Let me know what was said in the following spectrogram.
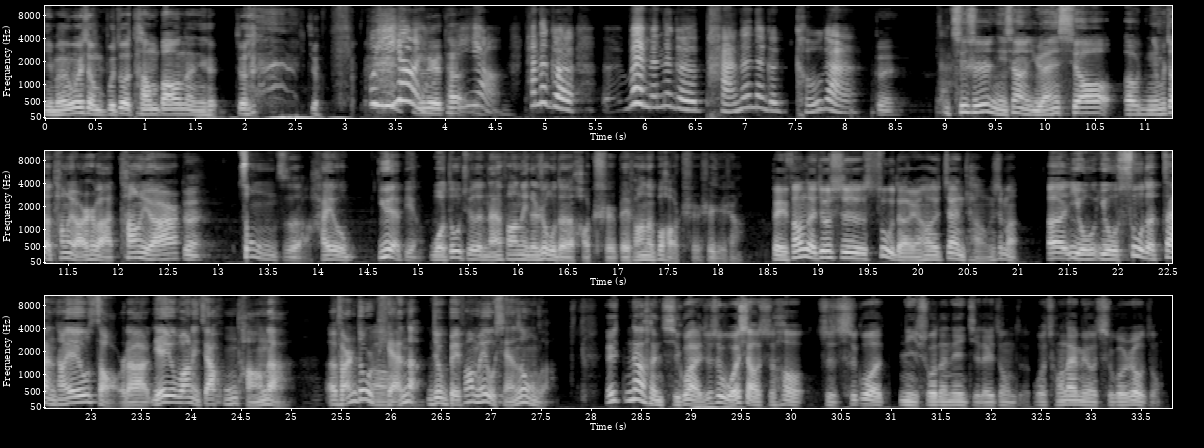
你们为什么不做汤包呢？你看 就不一样呀，那个它不一样。它那个呃外面那个弹的那个口感，对其实你像元宵，呃，你们叫汤圆儿是吧？汤圆儿、对，粽子还有月饼，我都觉得南方那个肉的好吃，北方的不好吃。实际上，北方的就是素的，然后蘸糖是吗？呃，有有素的蘸糖，也有枣的，也有往里加红糖的，呃，反正都是甜的。就北方没有咸粽子。哎，那很奇怪，就是我小时候只吃过你说的那几类粽子，我从来没有吃过肉粽。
